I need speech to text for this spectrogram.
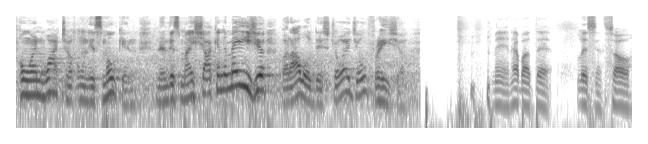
pouring water on his smoking. Then this might shock and amaze you, but I will destroy Joe Frazier. Man, how about that? Listen, so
